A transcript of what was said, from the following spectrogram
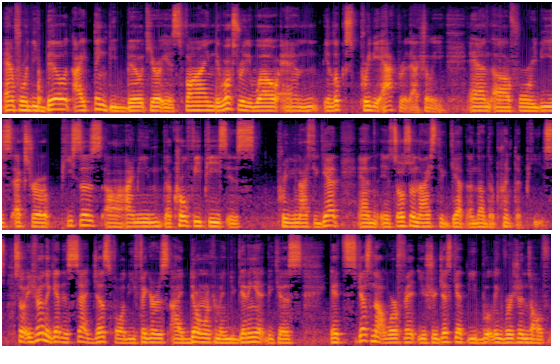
And for the build, I think the build here is fine. It works really well and it looks pretty accurate actually. And uh, for these extra pieces, uh, I mean the Crowfeet piece is pretty nice to get and it's also nice to get another printed piece. So if you want to get this set just for the figures, I don't recommend you getting it because it's just not worth it. You should just get the bootleg versions of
